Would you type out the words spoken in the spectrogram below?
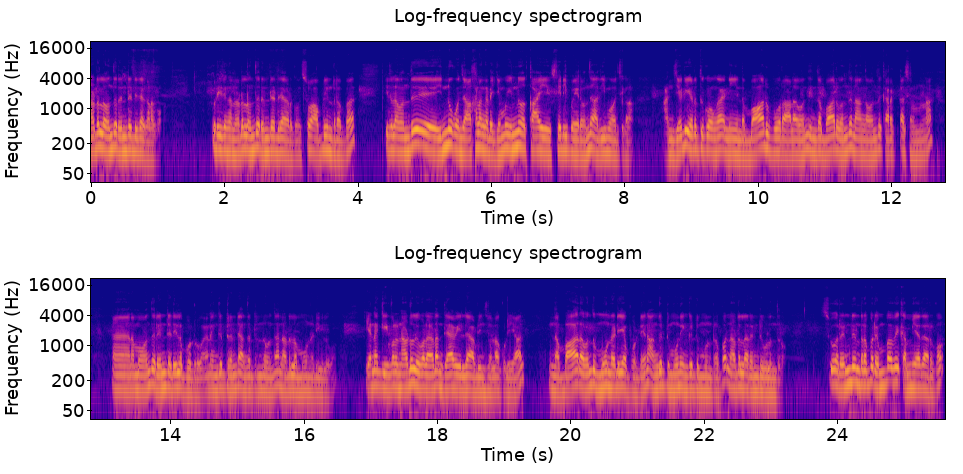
நடுவில் வந்து ரெண்டு அடி தான் கிடக்கும். புரியுதுங்க? நடுவில் வந்து ரெண்டு அடி தான் கிடக்கும். ஸோ அப்படின்றப்ப இதில் வந்து இன்னும் கொஞ்சம் அகலம் கிடைக்கும்போது இன்னும் காய் செடி பயிரை வந்து அதிகமாக வச்சுக்கலாம். அஞ்சு அடி எடுத்துக்கோங்க. நீங்கள் இந்த பார் போகிற அளவு வந்து இந்த பார் வந்து நாங்கள் வந்து கரெக்டாக சொன்னோம்னா நம்ம வந்து ரெண்டு அடியில் போட்டுருவோம். ஏன்னா இங்கிட்டு ரெண்டு அங்கிட்டு ரெண்டு வந்தால் நடுவில் மூணு அடி விழுகும். எனக்கு இவ்வளோ நடுவில் இவ்வளோ இடம் தேவையில்லை அப்படின்னு சொல்லக்கூடிய ஆள் இந்த பாரை வந்து மூணு அடியாக போட்டேன்னா அங்கிட்டு மூணு இங்கிட்டு மூணுன்றப்ப நடுவில் ரெண்டு விழுந்துடும் ஸோ ரெண்டுன்றப்போ ரொம்பவே கம்மியாக தான் இருக்கும்.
